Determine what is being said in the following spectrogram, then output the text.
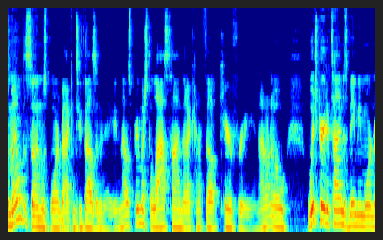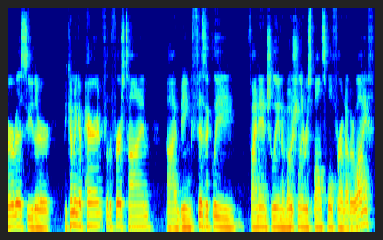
So my oldest son was born back in 2008, and that was pretty much the last time that I kind of felt carefree. And I don't know which period of time has made me more nervous, either becoming a parent for the first time uh, and being physically, financially, and emotionally responsible for another life,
